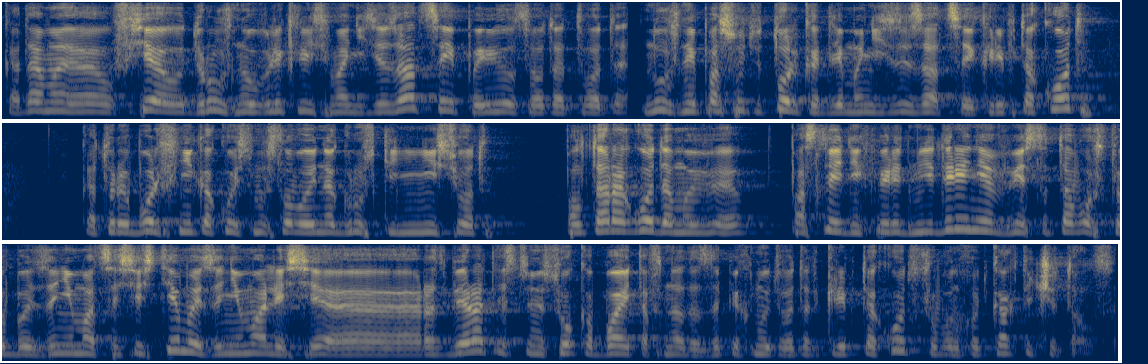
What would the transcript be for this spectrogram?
Когда мы все дружно увлеклись монетизацией, появился вот этот вот нужный, по сути, только для монетизации криптокод – который больше никакой смысловой нагрузки не несет. Полтора года мы последних перед внедрением, вместо того, чтобы заниматься системой, занимались э, разбирательствами, сколько байтов надо запихнуть в этот криптокод, чтобы он хоть как-то читался.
